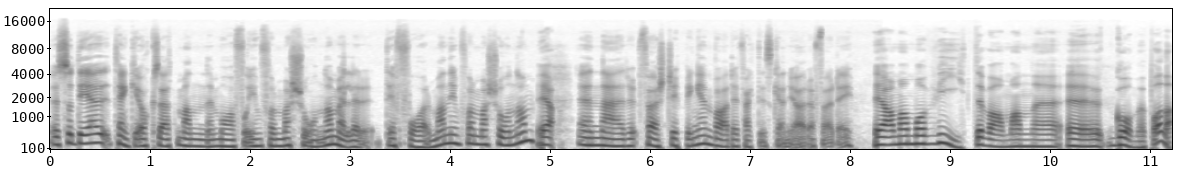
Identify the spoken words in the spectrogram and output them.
Eh, Så det tenker jeg også at man må få informasjon om, eller det får man informasjon om, Ja. eh, når førstrippingen, hva det faktisk kan gjøre for deg. Ja, man må vite hva man uh, går med på, da.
